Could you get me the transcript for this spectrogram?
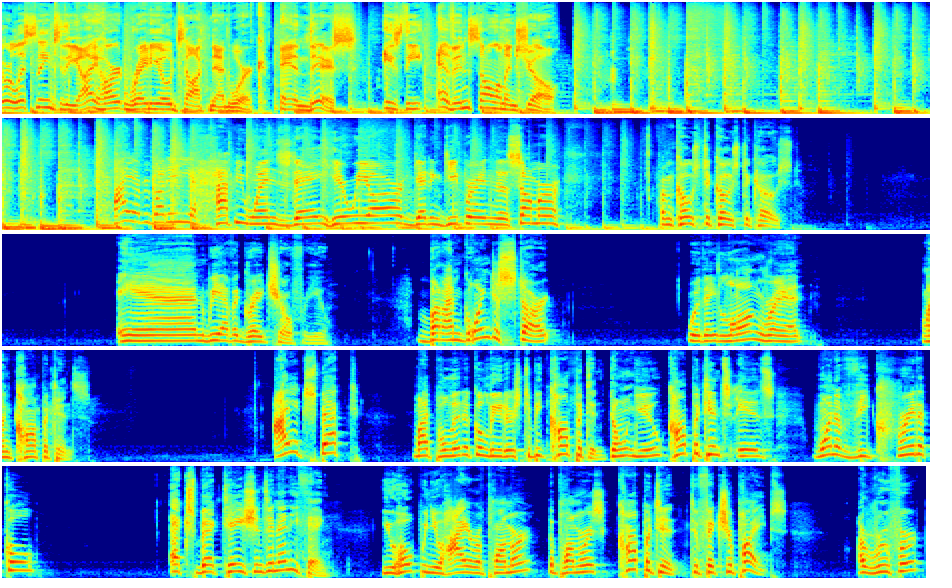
You're listening to the iHeartRadio Talk Network, and this is The Evan Solomon Show. Hi, everybody. Happy Wednesday. Here we are getting deeper into the summer from coast to coast to coast. And we have a great show for you. But I'm going to start with a long rant on competence. I expect my political leaders to be competent, don't you? Competence is one of the critical expectations in anything. You hope when you hire a plumber, the plumber is competent to fix your pipes. A roofer,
